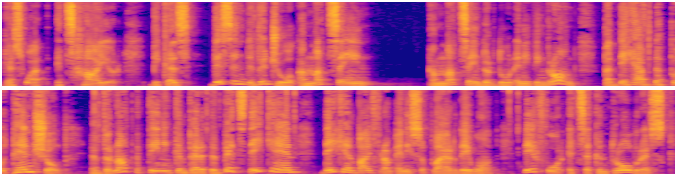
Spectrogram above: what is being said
guess what? It's higher because this individual, I'm not saying I'm not saying they're doing anything wrong, but they have the potential. If they're not obtaining competitive bids, they can, they can buy from any supplier they want. Therefore, it's a control risk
